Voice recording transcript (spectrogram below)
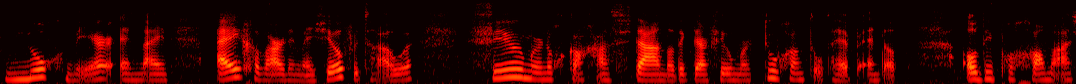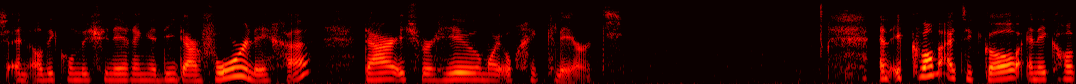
nog meer en mijn eigen waarde en mijn zelfvertrouwen veel meer nog kan gaan staan. Dat ik daar veel meer toegang tot heb en dat al die programma's en al die conditioneringen die daarvoor liggen, daar is weer heel mooi op gekleerd. En ik kwam uit die call en ik had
